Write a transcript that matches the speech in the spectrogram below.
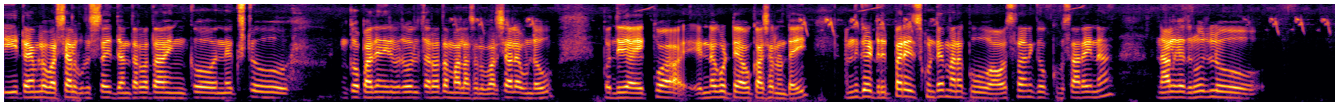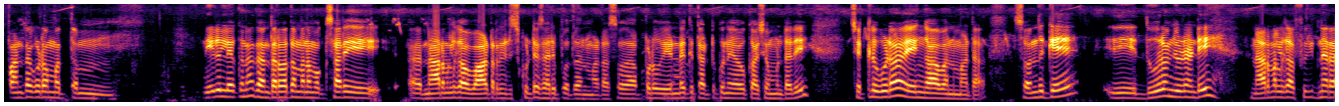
ఈ టైంలో వర్షాలు కురుస్తాయి దాని తర్వాత ఇంకో నెక్స్ట్ ఇంకో పదిహేను ఇరవై రోజుల తర్వాత మళ్ళీ అసలు వర్షాలే ఉండవు. కొద్దిగా ఎక్కువ ఎండగొట్టే అవకాశాలు ఉంటాయి. అందుకే డ్రిప్పర్ వేసుకుంటే మనకు అవసరానికి ఒక్కొక్కసారి అయినా నాలుగైదు రోజులు పంట కూడా మొత్తం నీళ్ళు లేకున్నా దాని తర్వాత మనం ఒకసారి నార్మల్గా వాటర్ ఇడుచుకుంటే సరిపోతుంది అనమాట సో అప్పుడు ఎండకి తట్టుకునే అవకాశం ఉంటుంది. చెట్లు కూడా ఏం కావన్నమాట. సో అందుకే ఇది దూరం చూడండి. నార్మల్గా ఫీట్నర్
